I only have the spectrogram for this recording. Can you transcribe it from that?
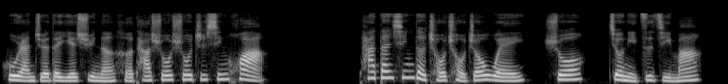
忽然觉得也许能和他说说知心话。他担心的瞅瞅周围，说：“就你自己吗？”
